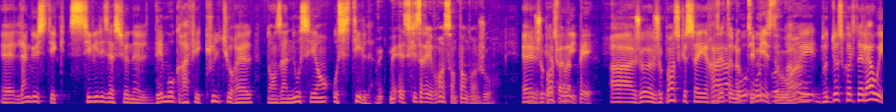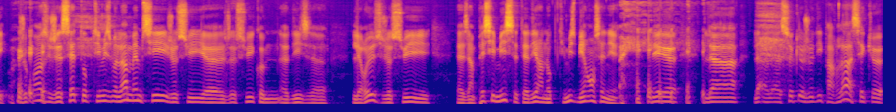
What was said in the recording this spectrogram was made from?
linguistique, civilisationnelle, démographique, culturelle, dans un océan hostile. Mais est-ce qu'ils arriveront à s'entendre un jour? Je pense que oui. Ah, je, je, pense que ça ira. Vous êtes un optimiste, vous. Ah, hein? de, ce côté-là, oui. Je pense que j'ai cet optimisme-là, même si je suis, euh, je suis comme euh, disent euh, les Russes, je suis un pessimiste, c'est-à-dire un optimiste bien renseigné. Mais ce que je dis par là, c'est que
